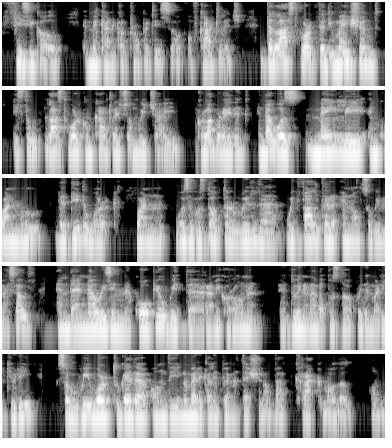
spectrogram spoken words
physical and mechanical properties of, of cartilage. The last work that you mentioned is the last work on cartilage on which I collaborated, and that was mainly Enquan Mu that did the work. One was a postdoctor with uh, with Walter and also with myself, and then now he's in Kuopio with uh, Rami Korhonen uh, doing another postdoc with Marie Curie. So we worked together on the numerical implementation of that crack model on,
